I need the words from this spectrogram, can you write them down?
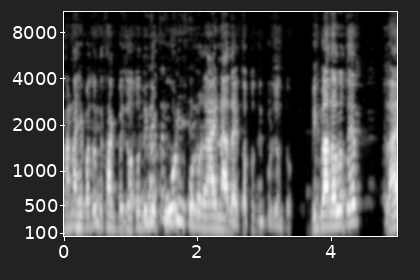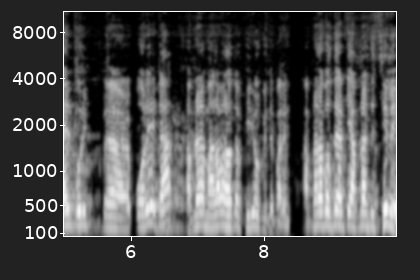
থানা হেফাজতে থাকবে যতদিনে কোর্ট কোনো রায় না দেয় ততদিন পর্যন্ত বিজ্ঞ আদালতের রায়ের পরে এটা আপনারা মালামাল হয়তো ফিরেও পেতে পারেন আপনারা বলতে আর কি আপনার যে ছেলে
